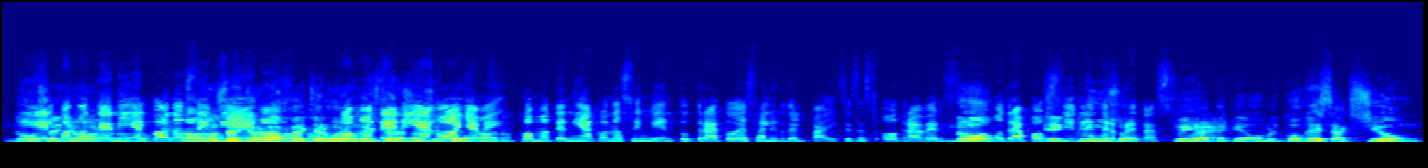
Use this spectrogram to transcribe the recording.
No, y él, señor, como tenía no, el conocimiento. No, señor, la fecha, el vuelo dice tenía, la solicitud. Óyeme, como tenía conocimiento, trató de salir del país. Esa es otra versión, otra posible Incluso, interpretación. Fíjate que con esa acción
